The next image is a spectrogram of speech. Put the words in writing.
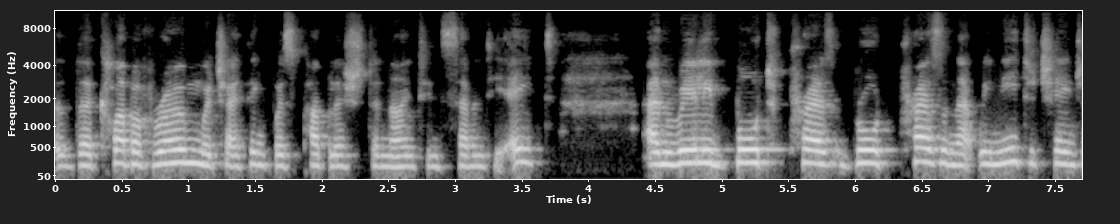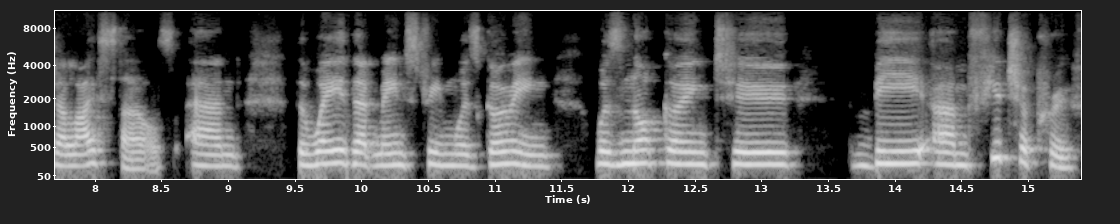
the Club of Rome, which I think was published in 1978 and really brought, pres- brought present that we need to change our lifestyles. And the way that mainstream was going was not going to be um, future proof.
